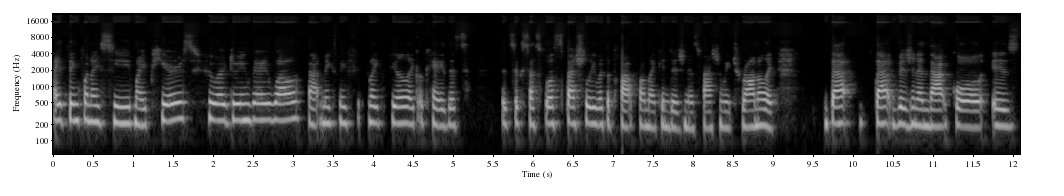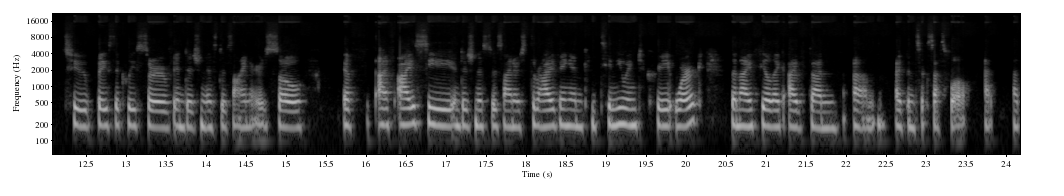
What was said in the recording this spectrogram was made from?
I think when I see my peers who are doing very well, that makes me f- like feel like okay, this is successful, especially with a platform like Indigenous Fashion Week Toronto. Like that that vision and that goal is to basically serve Indigenous designers. So if, if I see Indigenous designers thriving and continuing to create work, then I feel like I've done, um, I've been successful at, at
